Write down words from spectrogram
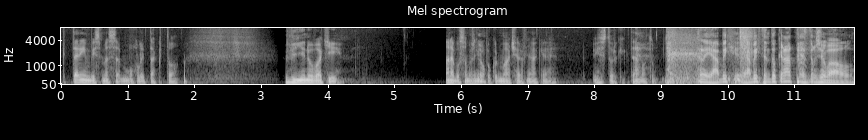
kterým bychom se mohli takto věnovati. A nebo samozřejmě, pokud má červ nějaké historky k tématu. Hele, já bych, já bych tentokrát nezdržoval.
